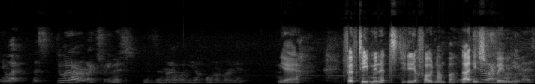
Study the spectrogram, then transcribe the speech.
You know what? Let's do it our like three minutes. Then I need a phone number again. Yeah. 15 minutes, you need a phone number. Yeah, that do, like, very 40 weird. minutes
